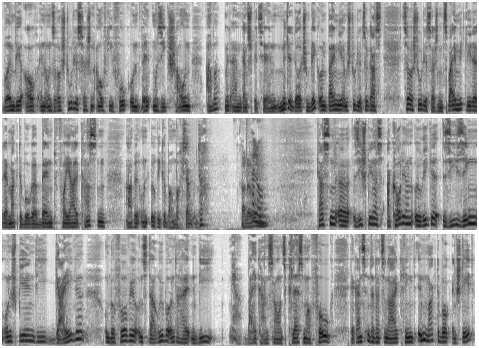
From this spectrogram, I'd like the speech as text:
wollen wir auch in unserer Studiosession auf die Folk- und Weltmusik schauen, aber mit einem ganz speziellen mitteldeutschen Blick. Und bei mir im Studio zu Gast zur Studiosession zwei Mitglieder der Magdeburger Band Feual Carsten, Abel und Ulrike Baumbach. Ich sage guten Tag. Hallo. Hallo. Carsten, äh, Sie spielen das Akkordeon, Ulrike, Sie singen und spielen die Geige. Und bevor wir uns darüber unterhalten, wie ja, Balkan Sounds, Klezmer, Folk, der ganz international klingt, in Magdeburg entsteht,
